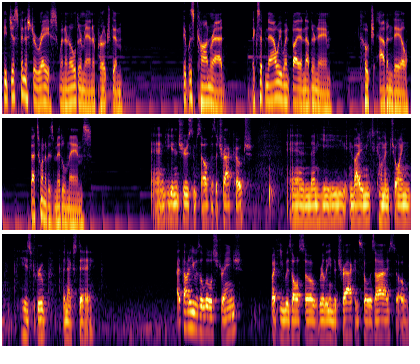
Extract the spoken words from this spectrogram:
he'd just finished a race when an older man approached him. It was Conrad, except now he went by another name Coach Avondale. That's one of his middle names. And he introduced himself as a track coach. And then he invited me to come and join his group the next day. I thought he was a little strange, but he was also really into track, and so was I. So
